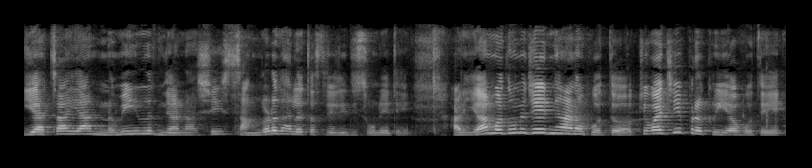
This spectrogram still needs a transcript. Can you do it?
याचा या नवीन ज्ञानाशी सांगड घालत असलेली दिसून येते. आणि यामधून जे ज्ञान होतं किंवा जी प्रक्रिया होते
